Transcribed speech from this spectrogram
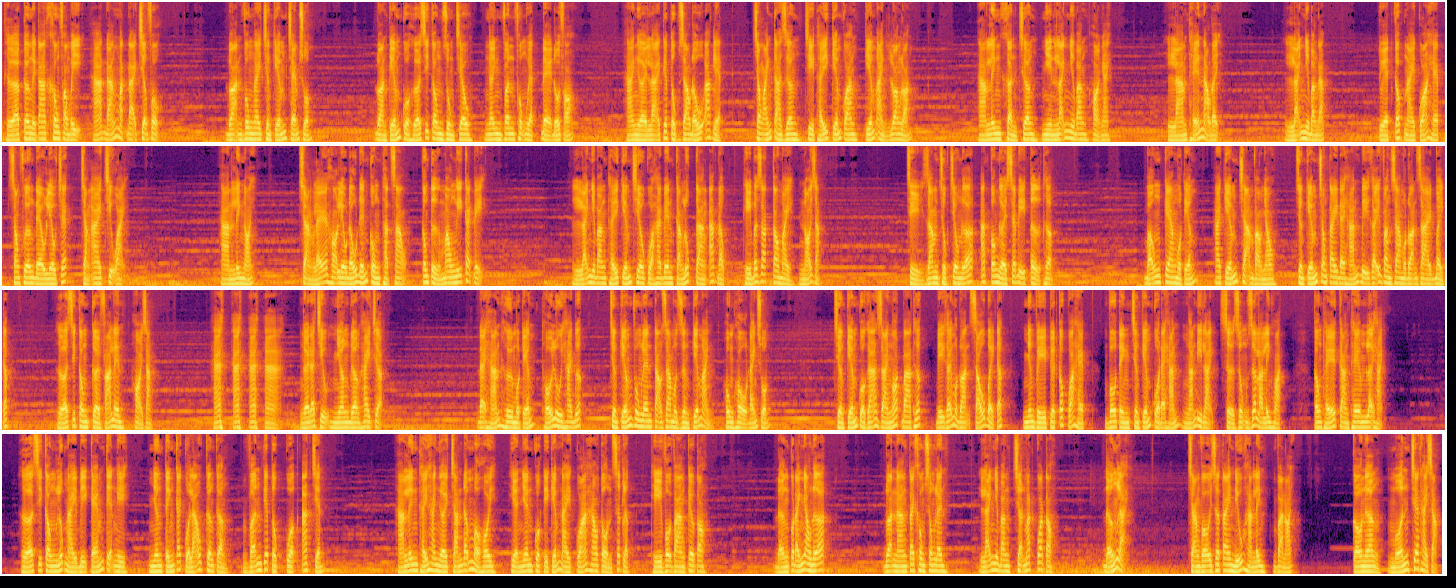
Thừa cơ người ta không phòng bị Há đáng mặt đại trượng phụ. Đoạn vung ngay trường kiếm chém xuống. Đoàn kiếm của hứa sĩ công dùng chiêu nghênh Vân Phụng Nguyệt để đối phó. Hai người lại tiếp tục giao đấu ác liệt. Trong ánh tà dương chỉ thấy kiếm quang, kiếm ảnh loang loáng. Hàn Linh khẩn trương nhìn lãnh như băng hỏi ngay. Làm thế nào đây? Lãnh như băng đáp. Tuyệt cốc này quá hẹp Song phương đều liều chết Chẳng ai chịu ai Hàn Linh nói. Chẳng lẽ họ liều đấu đến cùng thật sao? Công tử mau nghĩ cách đi. Lãnh như băng thấy kiếm chiêu của hai bên càng lúc càng ác độc, Thì bất giác cau mày, nói rằng. Chỉ dăm chục chiêu nữa át có người sẽ bị tử thượng. Bỗng keng một tiếng, Hai kiếm chạm vào nhau. Trường kiếm trong tay đại hán bị gãy văng ra một đoạn dài bảy tấc. Hứa sĩ công cười phá lên, hỏi rằng. Ha ha ha ha. Người đã chịu nhường đường hay chưa? Đại hán hừ một tiếng, Thối lui hai bước. Trường kiếm vung lên tạo ra một rừng kiếm ảnh, Hùng hổ đánh xuống. Trường kiếm của gã dài ngót ba thước, Bị gãy một đoạn sáu bảy tấc. Nhưng vì tuyệt cốc quá hẹp, Vô tình trường kiếm của đại hán ngắn đi lại, Sử dụng rất là linh hoạt. Công thế càng thêm lợi hại. Hứa sĩ công lúc này bị kém tiện nghi, Nhưng tính cách của lão cương cường. Vẫn tiếp tục cuộc ác chiến. Hàn Linh thấy hai người chán đẫm mồ hôi, Hiển nhiên cuộc tỷ kiếm này quá hao tổn sức lực, Thì vội vàng kêu to. Đừng có đánh nhau nữa. Đoạn nàng tay không xông lên, Lãnh như băng trợn mắt quá to. Đứng lại. Chàng vội giơ tay níu Hàn Linh và nói, Cô nương muốn chết hay sao?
